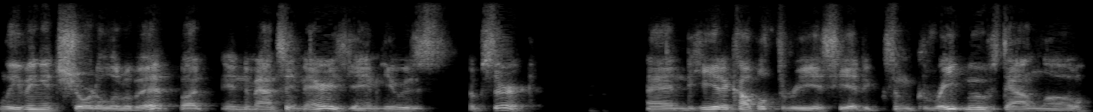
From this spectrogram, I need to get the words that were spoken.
leaving it short a little bit. But in the Mount St. Mary's game, he was absurd. And he had a couple threes. He had some great moves down low,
